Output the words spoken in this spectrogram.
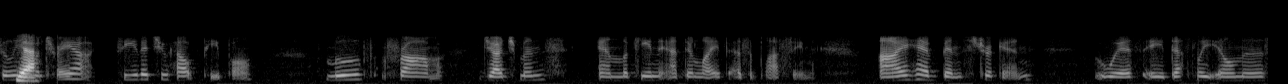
Celia yeah. Maitreya, I see that you help people move from judgments and looking at their life as a blessing. I have been stricken with a deathly illness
